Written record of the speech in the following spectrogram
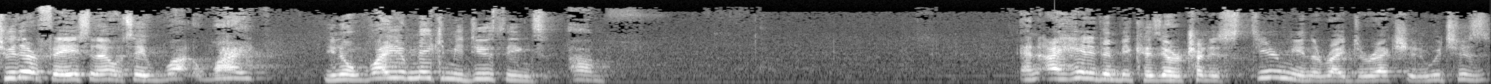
to their face, and I would say, why, why you know, why are you making me do things? Um, and I hated them because they were trying to steer me in the right direction, which is,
